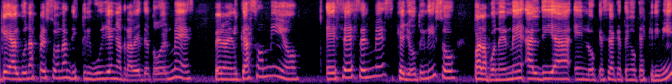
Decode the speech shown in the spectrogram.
que algunas personas distribuyen a través de todo el mes, pero en el caso mío, ese es el mes que yo utilizo para ponerme al día en lo que sea que tengo que escribir,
